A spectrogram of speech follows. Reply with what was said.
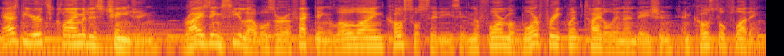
As the Earth's climate is changing, rising sea levels are affecting low-lying coastal cities in the form of more frequent tidal inundation and coastal flooding.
